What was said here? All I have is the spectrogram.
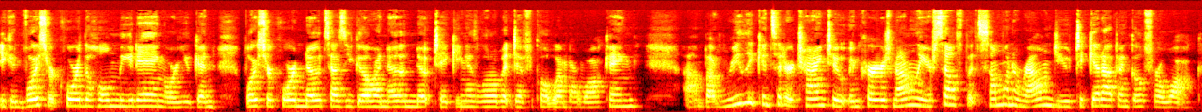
You can voice record the whole meeting or you can voice record notes as you go. I know note taking is a little bit difficult when we're walking, um, but really consider trying to encourage not only yourself, but someone around you to get up and go for a walk.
